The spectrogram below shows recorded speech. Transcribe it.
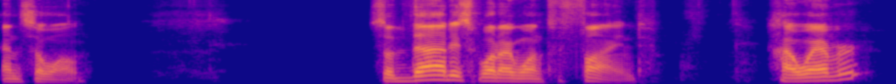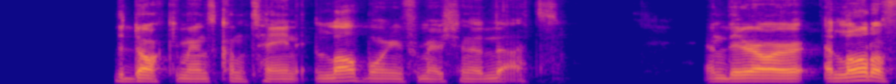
and so on. So that is what I want to find. However, the documents contain a lot more information than that. And there are a lot of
